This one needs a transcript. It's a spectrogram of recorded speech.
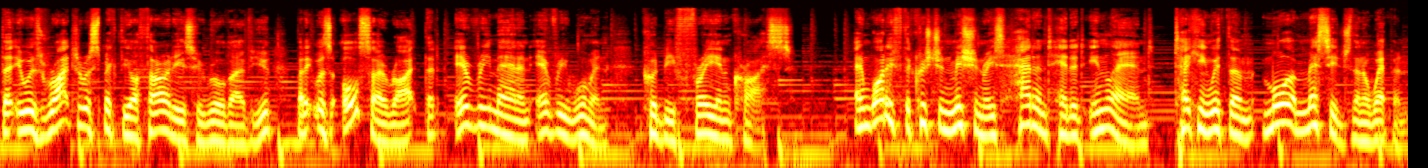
That it was right to respect the authorities who ruled over you, but it was also right that every man and every woman could be free in Christ. And what if the Christian missionaries hadn't headed inland, taking with them more a message than a weapon,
